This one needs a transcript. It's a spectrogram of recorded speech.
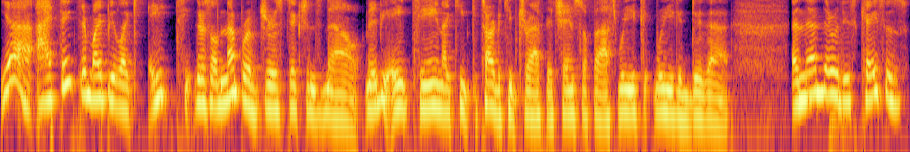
Yeah, I think there might be like 18 there's a number of jurisdictions now, maybe 18. I keep it's hard to keep track. They change so fast where you where you can do that. And then there are these cases,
